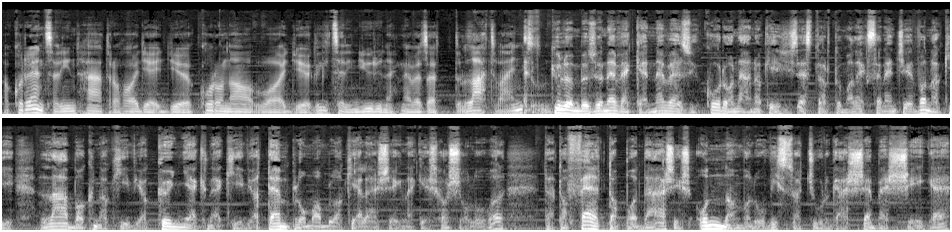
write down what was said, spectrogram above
akkor rendszerint hátrahagy egy korona vagy glicerin gyűrűnek nevezett látványt. Ezt különböző neveken nevezük, korona koronának, és ezt tartom a legszerencsésebb. Van, aki lábaknak hívja, könnyeknek hívja, templomablak jelenségnek és hasonlóval. Tehát a feltapadás és onnan való visszacsurgás sebessége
